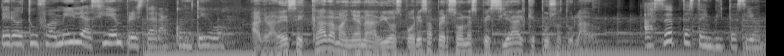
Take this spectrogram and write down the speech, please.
pero tu familia siempre estará contigo. Agradece cada mañana a Dios por esa persona especial que puso a tu lado. Acepta esta invitación.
